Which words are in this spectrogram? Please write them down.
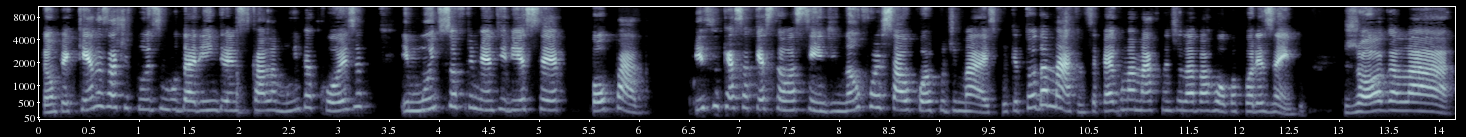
Então, pequenas atitudes mudariam em grande escala muita coisa e muito sofrimento iria ser poupado. Isso que essa questão assim de não forçar o corpo demais, porque toda máquina, você pega uma máquina de lavar roupa, por exemplo, joga lá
